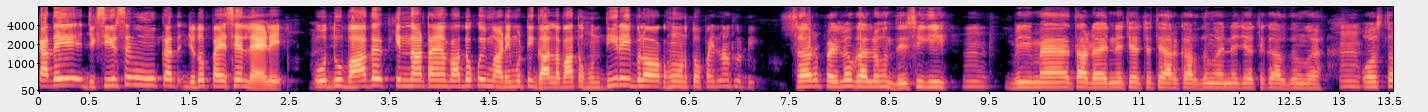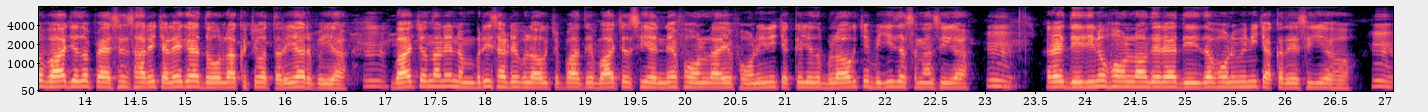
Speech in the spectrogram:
ਕਦੇ ਜਗਸੀਰ ਸਿੰਘ ਉਹ ਕਦ ਜਦੋਂ ਪੈਸੇ ਲੈ ਲੇ ਉਦੋਂ ਬਾਅਦ ਕਿੰਨਾ ਟਾਈਮ ਬਾਅਦ ਕੋਈ ਮਾੜੀ ਮੋਟੀ ਗੱਲਬਾਤ ਹੁੰਦੀ ਰਹੀ ਬਲੌਕ ਹੋਣ ਤੋਂ ਪਹਿਲਾਂ ਤੁਹਾਡੀ? ਸਰ ਪਹਿਲੋਂ ਗੱਲ ਹੁੰਦੀ ਸੀਗੀ ਹੂੰ। ਵੀ ਮੈਂ ਤੁਹਾਡਾ ਇੰਨੇ ਚਿਰ 'ਚ ਤਿਆਰ ਕਰ ਦੂੰਗਾ ਇੰਨੇ ਚਿਰ 'ਚ ਕਰ ਦੂੰਗਾ। ਹੂੰ। ਉਸ ਤੋਂ ਬਾਅਦ ਜਦੋਂ ਪੈਸੇ ਸਾਰੇ ਚਲੇ ਗਏ 274000 ਰੁਪਇਆ ਹੂੰ। ਬਾਅਦ 'ਚ ਉਹਨਾਂ ਨੇ ਨੰਬਰ ਹੀ ਸਾਡੇ ਬਲੌਗ 'ਚ ਪਾਤੇ ਬਾਅਦ 'ਚ ਅਸੀਂ ਇੰਨੇ ਫੋਨ ਲਾਏ ਫੋਨ ਹੀ ਨਹੀਂ ਚੱਕੇ। ਜਦੋਂ ਬਲੌਗ 'ਚ ਬਿਜ਼ੀ ਦੱਸਣਾ ਸੀਗਾ ਹੂੰ। ਅਸੀਂ ਦੀਦੀ ਨੂੰ ਫੋਨ ਲਾਉਂਦੇ ਰਹੇ ਦੀਦੀ ਦਾ ਫੋਨ ਵੀ ਨਹੀਂ ਚੱਕਦੇ ਸੀ ਉਹ। ਹੂੰ।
